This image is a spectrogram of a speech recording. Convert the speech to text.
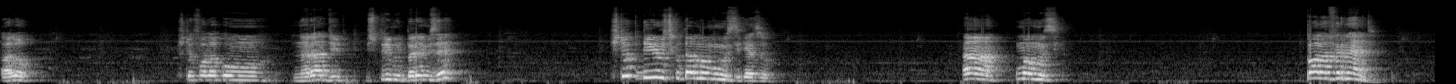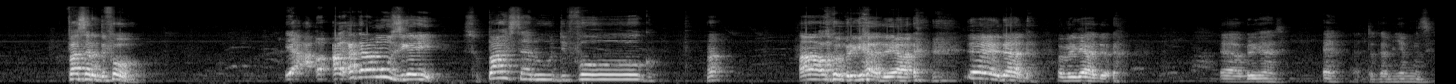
Alô? Estou a falar com... na rádio Os Primos de Baremizé? Estou a pedir escutar uma música, só. Ah, uma música. Paula Fernandes. Pássaro de Fogo. Aquela música aí. Sou pássaro de fogo. Ah, ah obrigado. É, é nada. Obrigado. É, obrigado. É, tocar a minha música.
